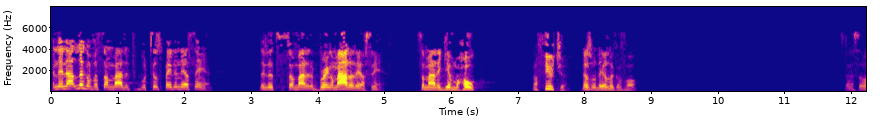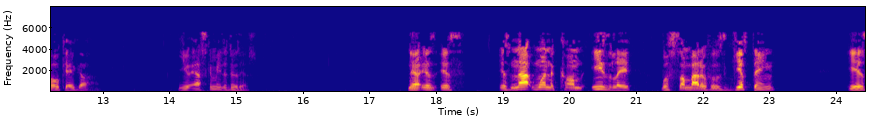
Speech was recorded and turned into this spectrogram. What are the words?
And they're not looking for somebody to participate in their sin. They look for somebody to bring them out of their sin. Somebody to give them hope, a future. That's what they're looking for. So I said, okay, God, you're asking me to do this. Now, it's, it's, it's not one that comes easily with somebody whose gifting is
